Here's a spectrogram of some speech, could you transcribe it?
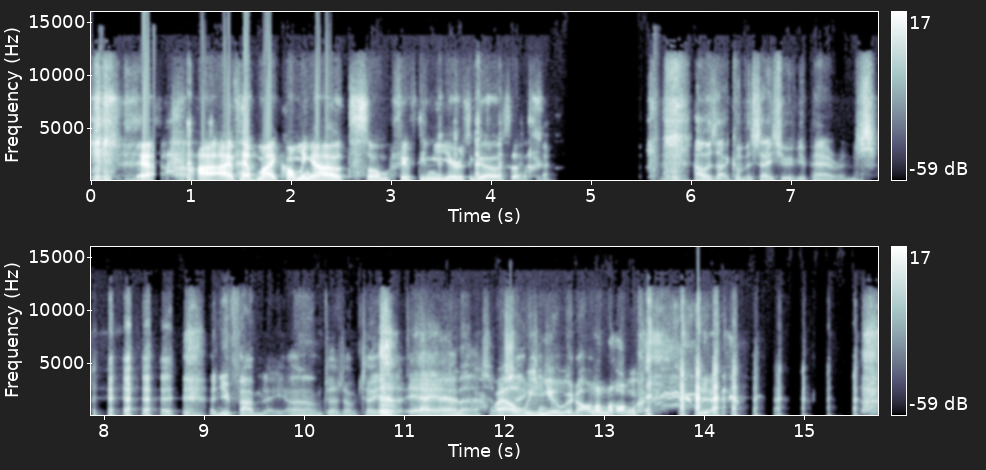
yeah, I- I've had my coming out some 15 years ago. So How was that conversation with your parents and your family? Um, just, I'll tell you. yeah, yeah. I'm a- I'm a well, we knew it all along. yeah.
